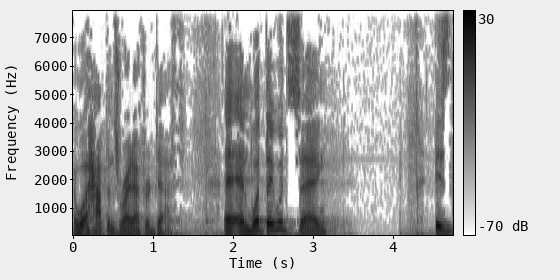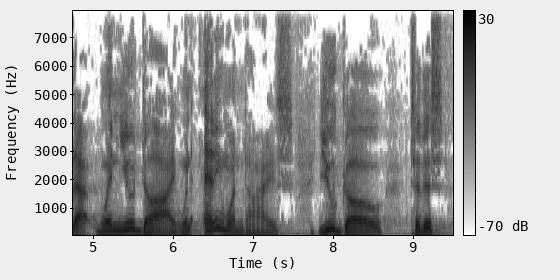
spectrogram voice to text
and what happens right after death. And, and what they would say is that when you die, when anyone dies, you go to this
